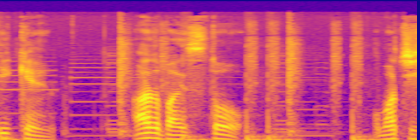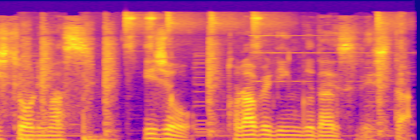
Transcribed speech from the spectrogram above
意見、アドバイス等お待ちしております。以上、トラベリングダイスでした。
